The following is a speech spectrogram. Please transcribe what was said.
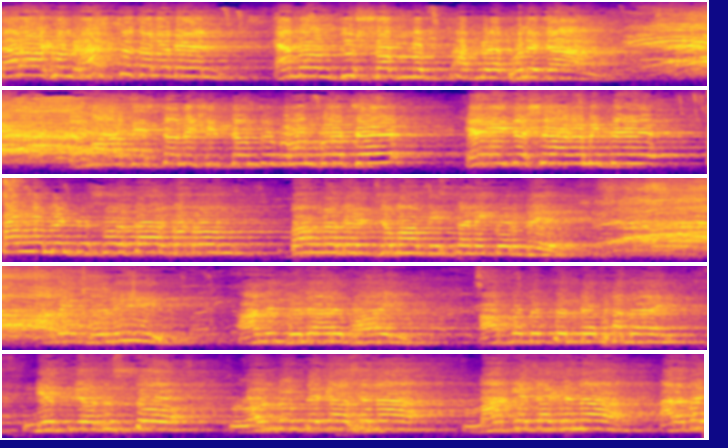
তারা এখন রাষ্ট্র চালাবেন, এমন দুঃস্বপ্ন আপনারা ভুলে যান। জামায়াত ইসলামী সিদ্ধান্ত গ্রহণ করেছে, এই দেশে আগামীতে পার্লামেন্টের সরকার গঠন বাংলাদেশ জামাত ইসলামী করবে। আমি বলি আমি বলি, আরে ভাই, আপনাদের তো নেতা নাই, নেত্রী অসুস্থ। লন্ডন থেকে আসে না, মাকে দেখে না। আরে ভাই,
